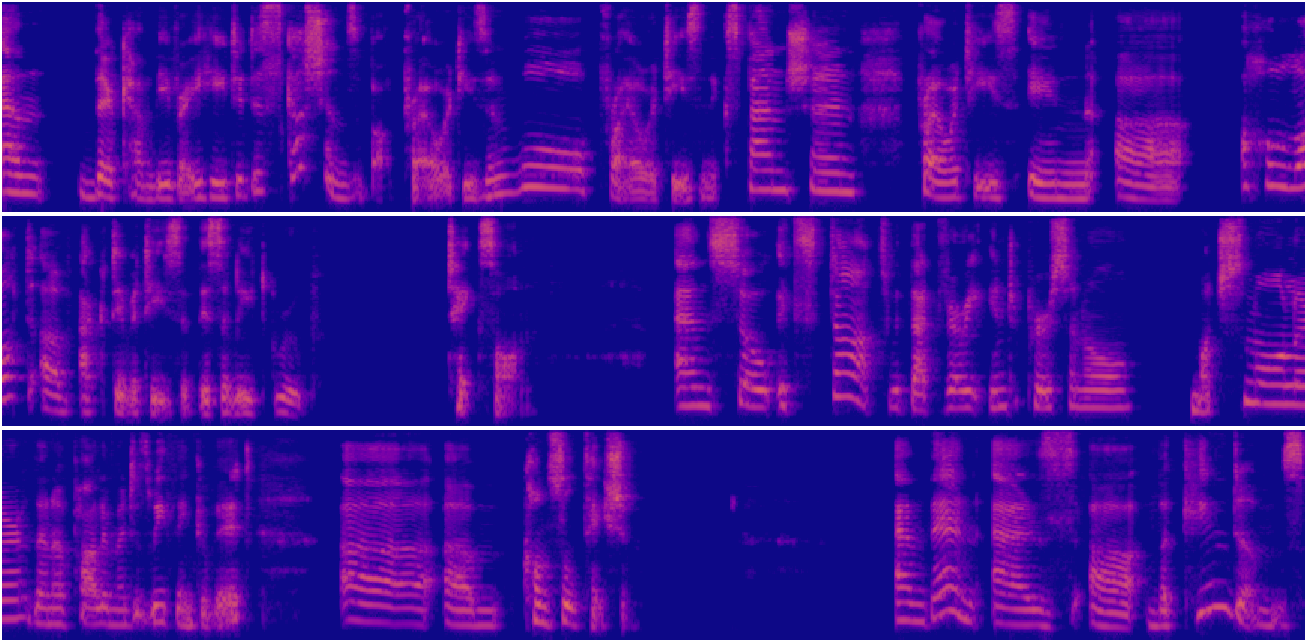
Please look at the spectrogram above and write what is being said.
And there can be very heated discussions about priorities in war, priorities in expansion, priorities in uh, a whole lot of activities that this elite group takes on. And so it starts with that very interpersonal, much smaller than a parliament as we think of it, uh, um, consultation. And then, as uh, the kingdoms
